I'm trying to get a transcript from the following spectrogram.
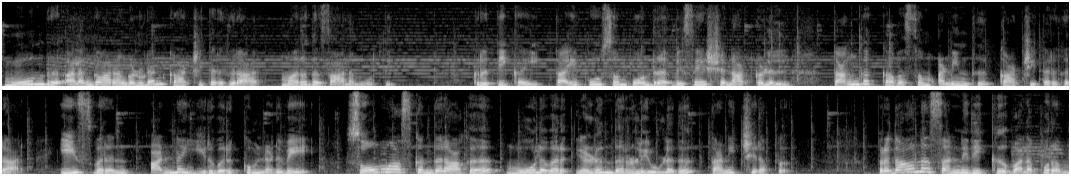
மூன்று அலங்காரங்களுடன் காட்சி தருகிறார் மருத சாலமூர்த்தி கிருத்திகை தைப்பூசம் போன்ற விசேஷ நாட்களில் தங்க கவசம் அணிந்து காட்சி தருகிறார். ஈஸ்வரன் அன்னை இருவருக்கும் நடுவே சோமாஸ்கந்தராக மூலவர் எழுந்தருளியுள்ளது தனிச்சிறப்பு. பிரதான சந்நிதிக்கு வலப்புறம்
